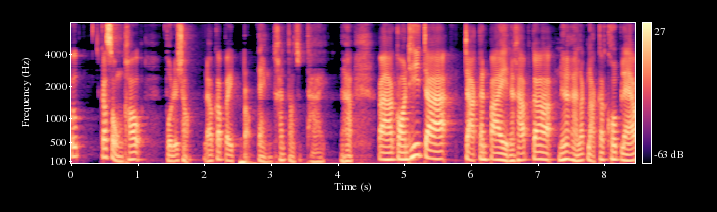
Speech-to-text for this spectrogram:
ปุ๊บ ก็ส่งเข้า Photoshop แล้วก็ไปปรับแต่งขั้นตอนสุดท้ายนะครับก่อนที่จะ จากกันไปนะครับ ก็เนื้อหาหลักๆ ก็ครบแล้ว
